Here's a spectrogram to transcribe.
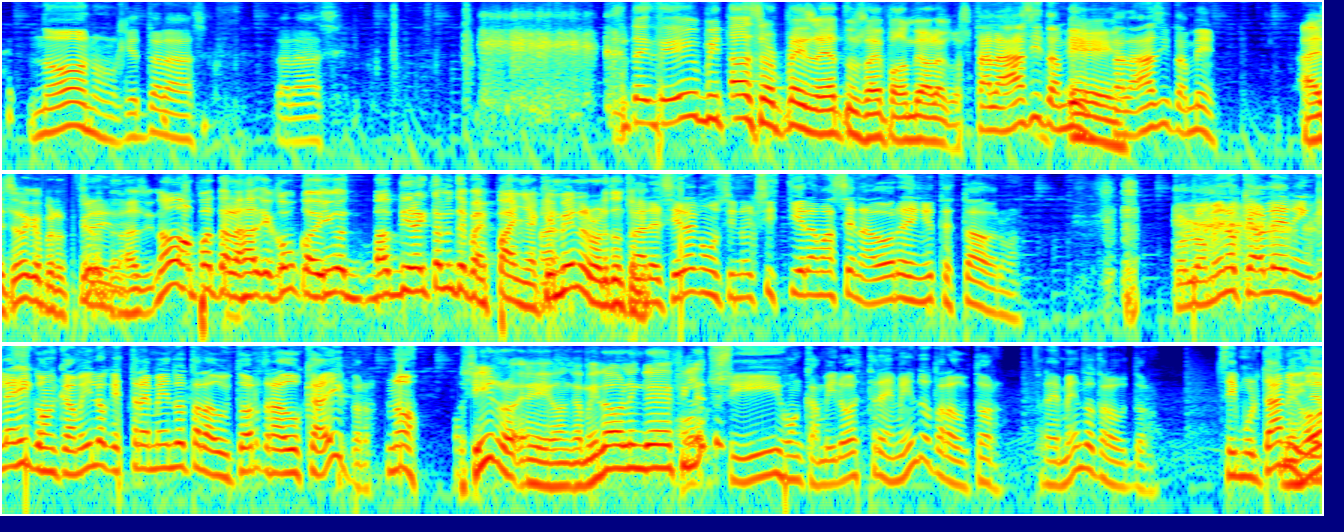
6. No, no, ¿qué Tallahassee? Tallahassee. Te invitado a sorpresa, ya tú sabes para dónde va la cosa. Tallahassee también, Eh. Tallahassee también. A eso es lo que me refiero. Sí, sí. Tallahassee. No, para Tallahassee. Es como cuando digo, va directamente para España. ¿Quién Pa- viene, Roberto Antolín? Pareciera como si no existiera más senadores en este estado, hermano. Por lo menos que hable en inglés y con Camilo, que es tremendo traductor, traduzca ahí, pero no. ¿O sí, eh, Juan Camilo habla inglés de filete? Oh, sí, Juan Camilo es tremendo traductor. Tremendo traductor. Simultáneo y mejor,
